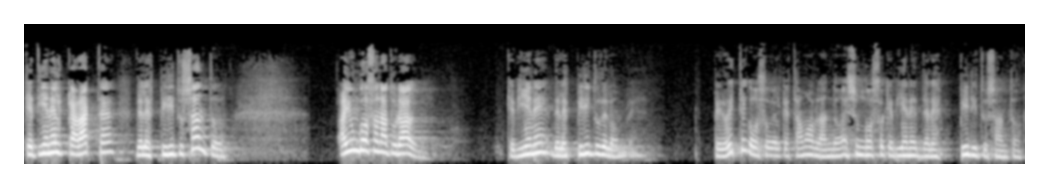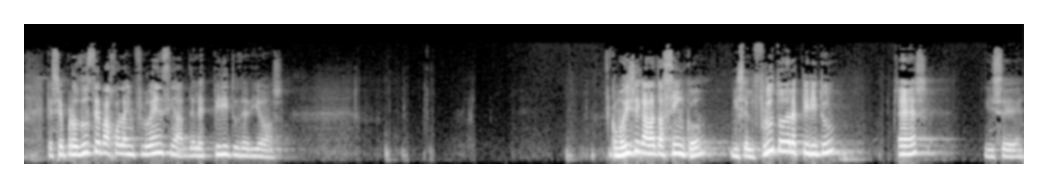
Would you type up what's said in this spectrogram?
que tiene el carácter del Espíritu Santo. Hay un gozo natural que viene del Espíritu del hombre. Pero este gozo del que estamos hablando es un gozo que viene del Espíritu Santo, que se produce bajo la influencia del Espíritu de Dios. Como dice Galatas 5, dice, el fruto del Espíritu es, dice,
